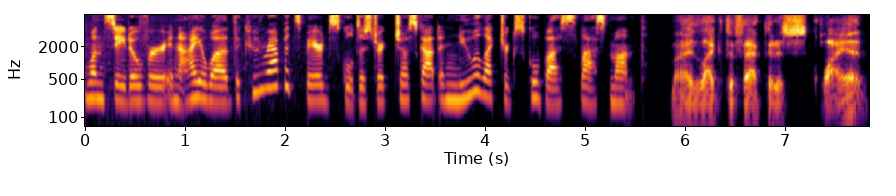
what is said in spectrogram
One state over in Iowa, the Coon Rapids Bayard School District just got a new electric school bus last month. I like the fact that it's quiet.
